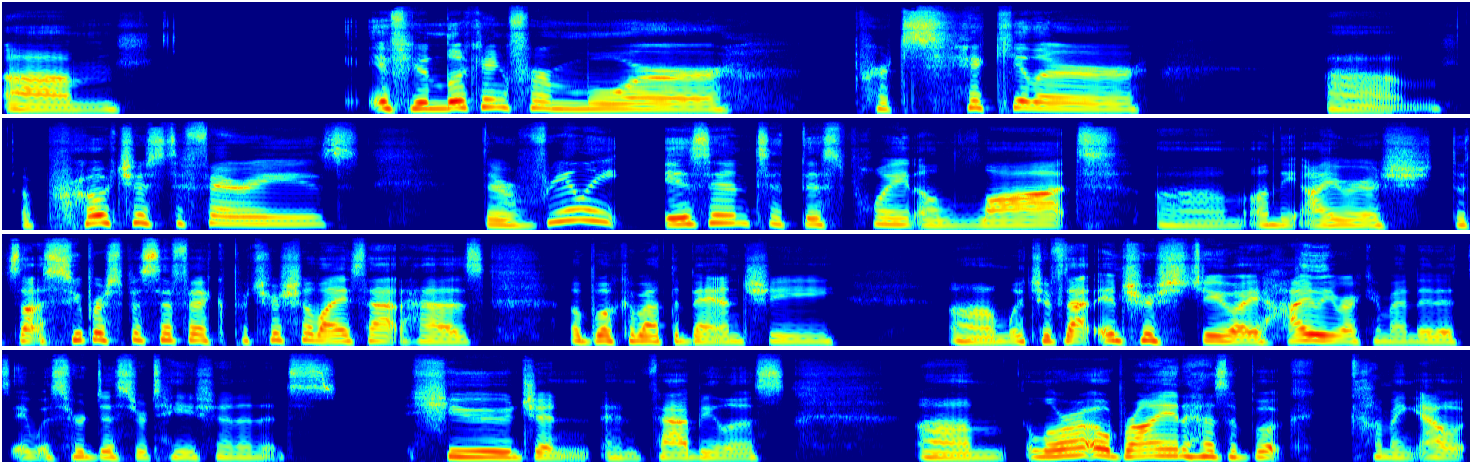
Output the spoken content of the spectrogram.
Um, if you're looking for more particular um, approaches to fairies, there really isn't at this point a lot um, on the Irish that's not super specific. Patricia Lysaght has a book about the banshee, um, which, if that interests you, I highly recommend it. It's, it was her dissertation and it's huge and, and fabulous. Um, Lora O'Brien has a book coming out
